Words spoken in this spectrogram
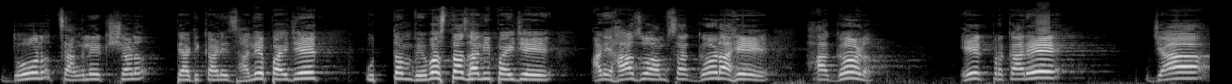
दोन चांगले क्षण त्या ठिकाणी झाले पाहिजेत. उत्तम व्यवस्था झाली पाहिजे. आणि हा जो आमचा गड आहे हा गड एक प्रकारे ज्या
